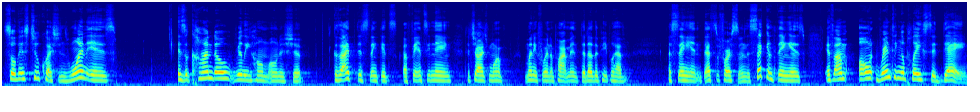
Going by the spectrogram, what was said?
So there's two questions. One is, is a condo really home ownership? Because I just think it's a fancy name to charge more money for an apartment that other people have a say in. That's the first one. The second thing is if I'm renting a place today,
